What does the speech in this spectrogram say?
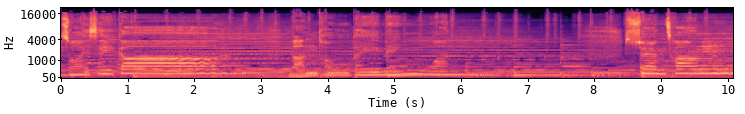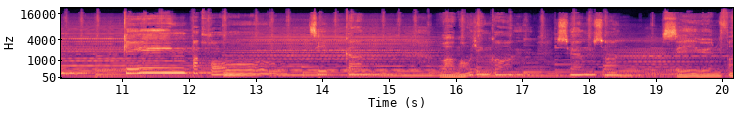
在世间难逃避命运。相亲竟不可接近，话我应该相信是缘分。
